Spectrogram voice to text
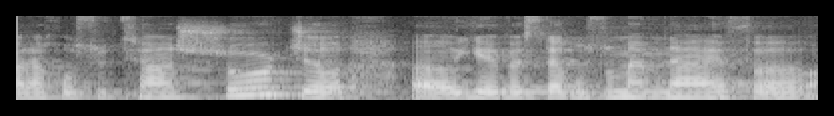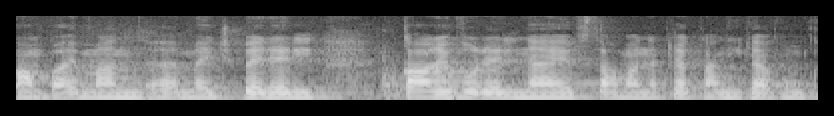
գաղափարախոսության շուրջ եւ այստեղ ուզում եմ նաև անպայման մեջ բերել կարևորել նաև սահմանադրական իրավունք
